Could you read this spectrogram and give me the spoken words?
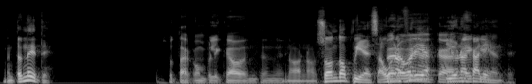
¿Me entendiste? Eso está complicado de entender. No, no. Son dos piezas, Pero una ven fría acá, y una es que- caliente.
